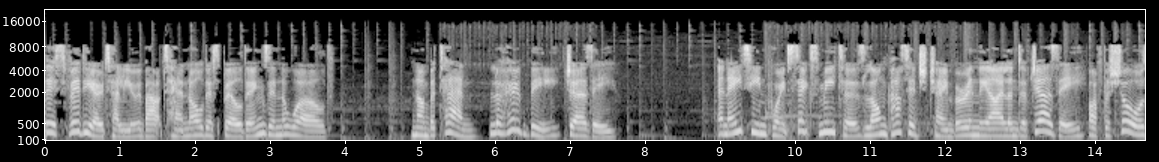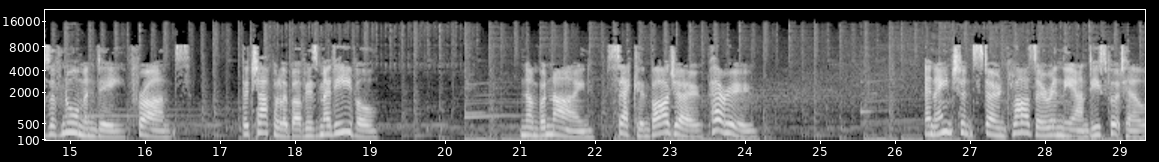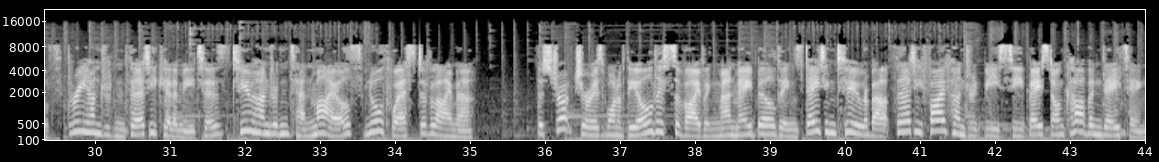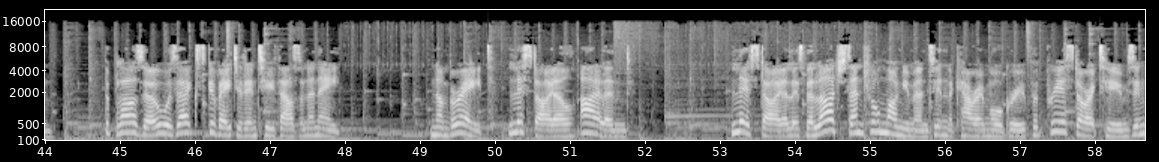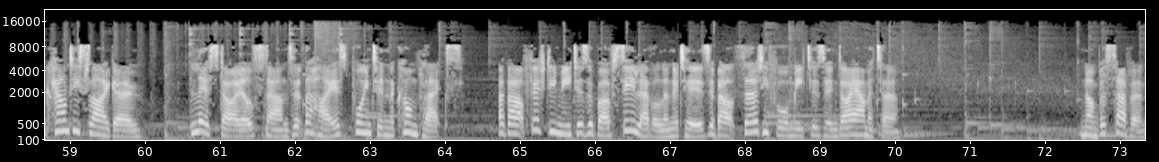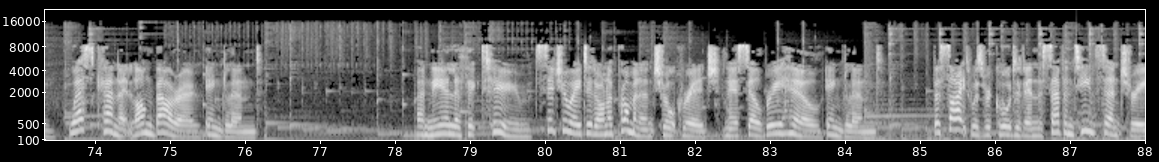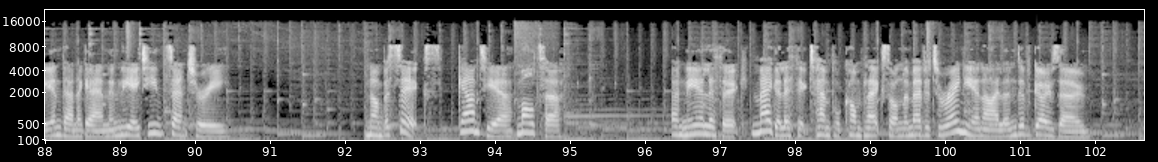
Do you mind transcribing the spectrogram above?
This video tell you about 10 oldest buildings in the world. Number 10. La Hougue, Jersey. An 18.6 meters long passage chamber in the island of Jersey, off the shores of Normandy, France. The chapel above is medieval. Number 9. Sechin Bajo, Peru. An ancient stone plaza in the Andes foothills, 330 kilometers 210 miles northwest of Lima. The structure is one of the oldest surviving man-made buildings dating to about 3500 BC based on carbon dating. The plaza was excavated in 2008. Number 8. Lisle, Ireland. Lisle is the large central monument in the Carrowmore group of prehistoric tombs in County Sligo. Lisle stands at the highest point in the complex, about 50 meters above sea level and it is about 34 meters in diameter. Number 7. West Kennet Long Barrow, England a Neolithic tomb, situated on a prominent chalk ridge, near Silbury Hill, England. The site was recorded in the 17th century and then again in the 18th century. Number 6. Ggantija, Malta. A Neolithic, megalithic temple complex on the Mediterranean island of Gozo.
